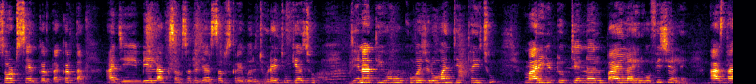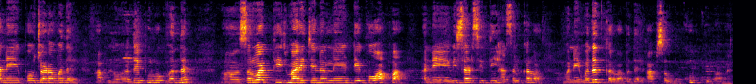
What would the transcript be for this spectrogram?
શોર્ટ શેર કરતાં કરતાં આજે બે લાખ સડસઠ હજાર સબસ્ક્રાઈબર જોડાઈ ચૂક્યા છો. જેનાથી હું ખૂબ જ રોમાંચિત થઈ છું. મારી યુટ્યુબ ચેનલ પાયલ આહિર ઓફિશિયલને આ સ્થાને પહોંચાડવા બદલ આપનું હૃદયપૂર્વક વંદન. શરૂઆતથી જ મારી ચેનલને ટેકો આપવા અને વિશાળ સિદ્ધિ હાંસલ કરવા મને મદદ કરવા બદલ આપ સૌનો ખૂબ ખૂબ આભાર.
